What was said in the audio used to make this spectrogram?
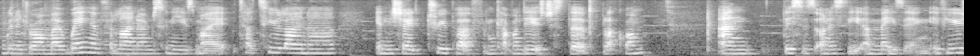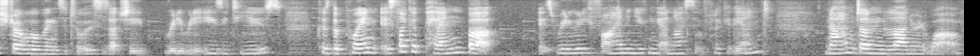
I'm going to draw on my wing and for liner I'm just going to use my tattoo liner in the shade Trooper from Kat Von D, it's just the black one. And this is honestly amazing. If you struggle with wings at all, this is actually really, really easy to use because the point, it's like a pen, but it's really, really fine and you can get a nice little flick at the end. Now I haven't done liner in a while,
